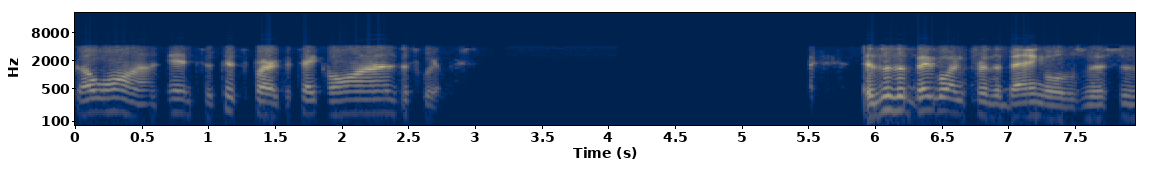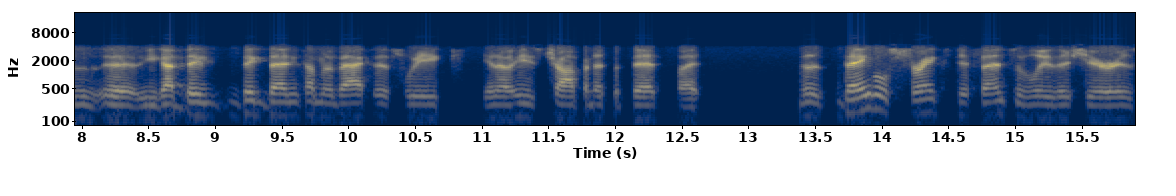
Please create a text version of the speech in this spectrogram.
go on into Pittsburgh to take on the Squealers. This is a big one for the Bengals. This is uh, you got Big Big Ben coming back this week. You know he's chomping at the bit, but the Bengals' strength defensively this year is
